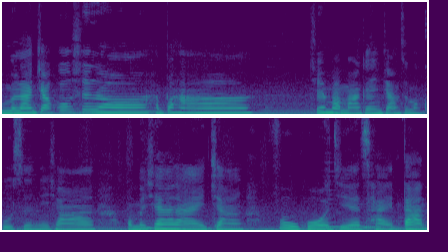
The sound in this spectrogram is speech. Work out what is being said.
们来讲故事喽，好不好？今天妈妈给你讲什么故事？你想要？我们现在来讲复活节彩蛋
